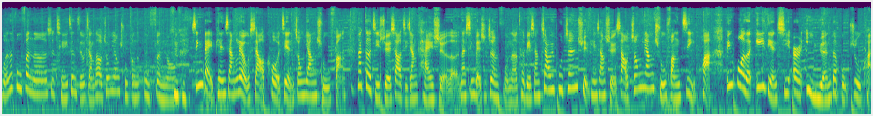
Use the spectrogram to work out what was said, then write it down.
闻的部分呢，是前一阵子有讲到中央厨房的部分哦。新北偏乡六校扩建中央厨房，那各级学校即将开学了，那新北市政府呢，特别向教育部争取偏乡学校中央厨房计划，并获得一点。点七二亿元的补助款，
